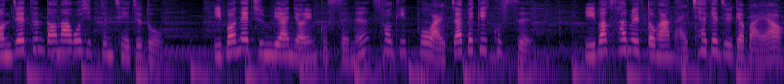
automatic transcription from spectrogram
언제든 떠나고 싶은 제주도. 이번에 준비한 여행 코스는 서귀포 알짜배기 코스. 2박 3일 동안 알차게 즐겨봐요.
